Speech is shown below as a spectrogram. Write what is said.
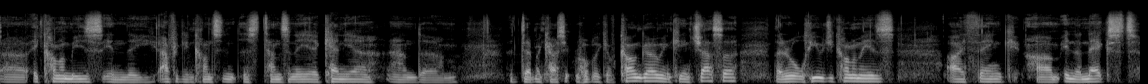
uh, economies in the African continent. There's Tanzania, Kenya, and um, the Democratic Republic of Congo in Kinshasa. They're all huge economies. I think um, in the next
